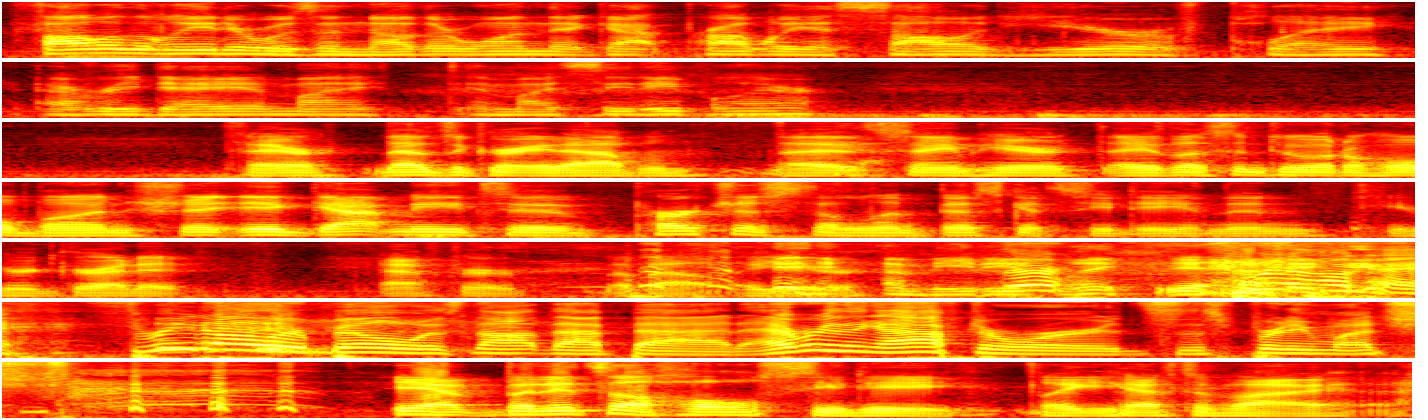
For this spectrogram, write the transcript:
Follow the Leader was another one that got probably a solid year of play every day in my in my CD player. Fair. That's a great album. Uh, Yeah. Same here. They listened to it a whole bunch. It, it got me to purchase the Limp Bizkit CD, and then you regret it after about a year. Immediately. Three- okay three dollar bill was not that bad everything afterwards is pretty much yeah, but it's a whole CD. Like you have to buy.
